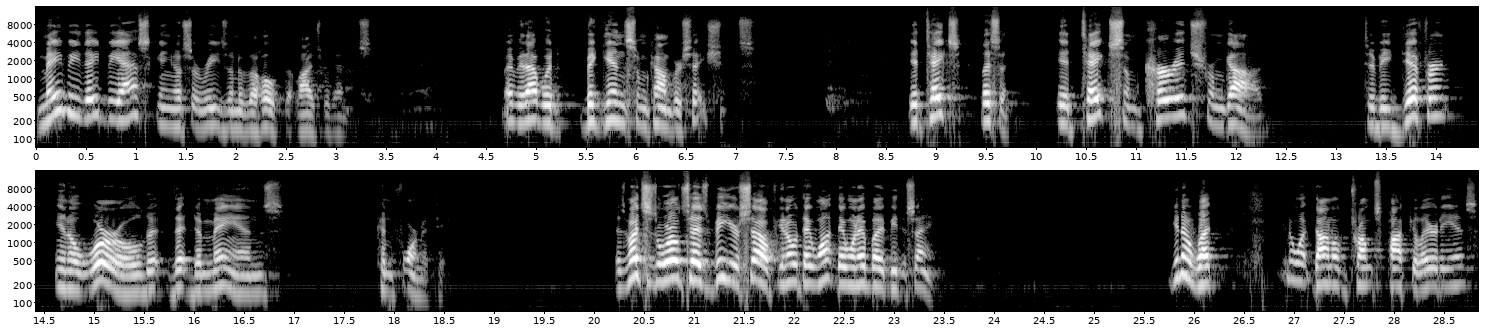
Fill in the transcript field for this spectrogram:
maybe they'd be asking us a reason of the hope that lies within us. Maybe that would begin some conversations. It takes, listen, it takes some courage from God to be different in a world that demands conformity. As much as the world says be yourself, you know what they want? They want everybody to be the same. You know what? You know what Donald Trump's popularity is?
